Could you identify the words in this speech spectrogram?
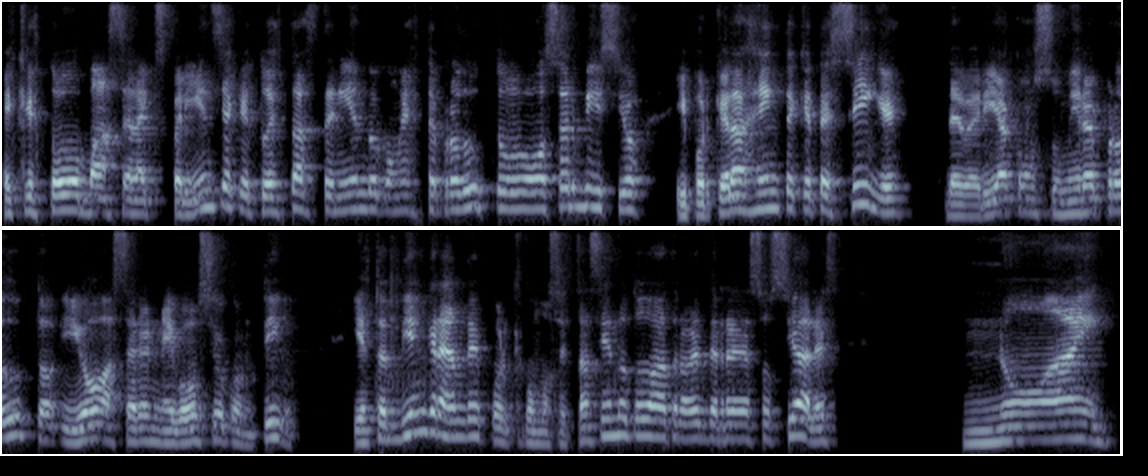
es que es todo base a la experiencia que tú estás teniendo con este producto o servicio y por qué la gente que te sigue debería consumir el producto y o hacer el negocio contigo. Y esto es bien grande porque como se está haciendo todo a través de redes sociales, no hay,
